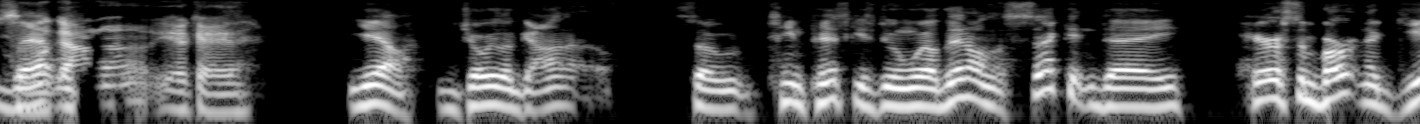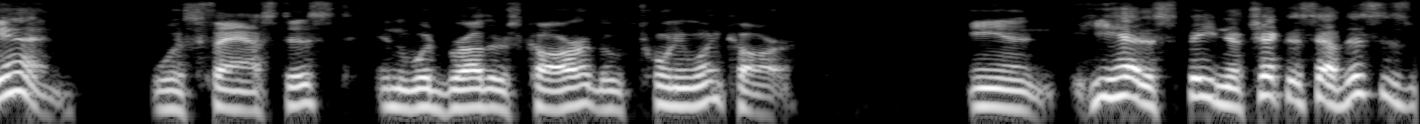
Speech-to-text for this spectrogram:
so that, Logano, okay, yeah, Joey Logano. So Team Penske's doing well. Then on the second day, Harrison Burton again was fastest in the Wood Brothers car, the 21 car. And he had a speed. Now, check this out. This is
